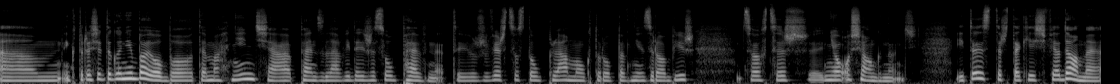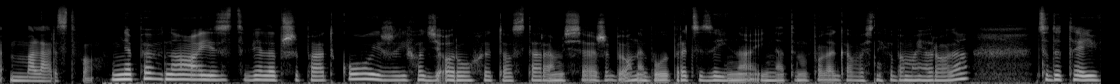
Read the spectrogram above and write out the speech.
um, i które się tego nie boją, bo te machnięcia pędzla widać, że są pewne. Ty już wiesz, co z tą plamą, którą pewnie zrobisz, co chcesz nią osiągnąć. I to jest też takie świadome malarstwo. Na pewno jest wiele przypadków. Jeżeli chodzi o ruchy, to staram się, żeby one były precyzyjne i na tym tym polega właśnie chyba moja rola. Co do tej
